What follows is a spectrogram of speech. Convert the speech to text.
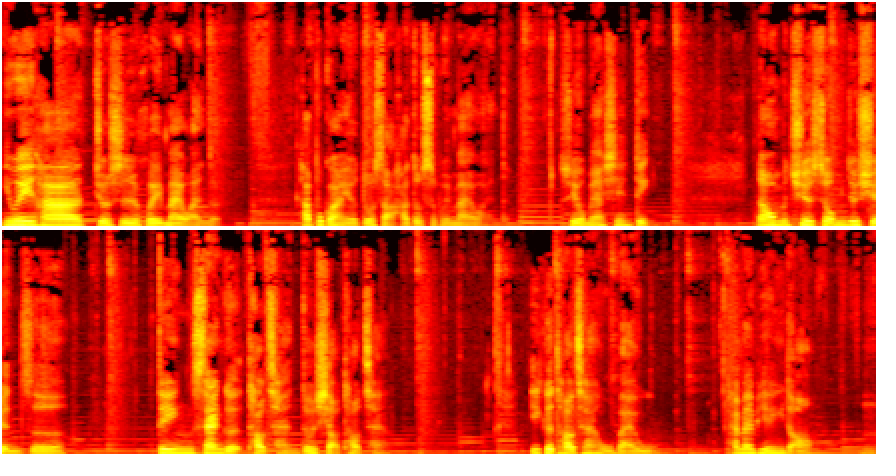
因为他就是会卖完的。他不管有多少，他都是会卖完的，所以我们要先订。然后我们去的时候，我们就选择订三个套餐，都是小套餐，一个套餐五百五，还蛮便宜的哦。嗯，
